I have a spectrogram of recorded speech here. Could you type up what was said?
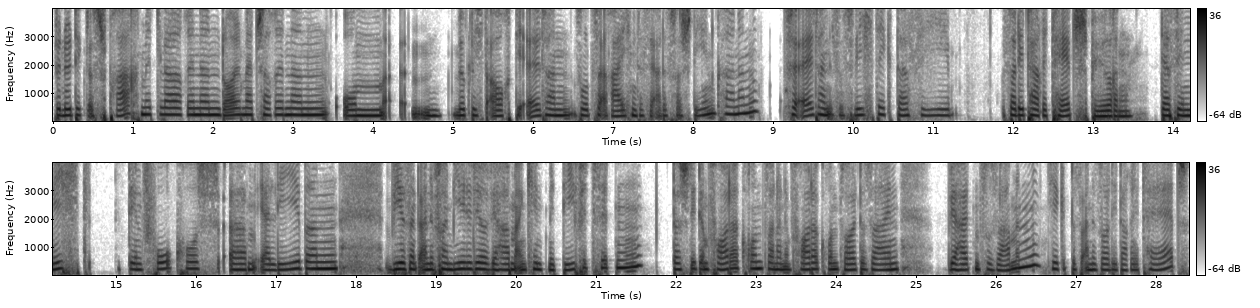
benötigt es Sprachmittlerinnen, Dolmetscherinnen, um ähm, möglichst auch die Eltern so zu erreichen, dass sie alles verstehen können. Für Eltern ist es wichtig, dass sie Solidarität spüren, dass sie nicht den Fokus ähm, erleben, wir sind eine Familie, wir haben ein Kind mit Defiziten, das steht im Vordergrund, sondern im Vordergrund sollte sein, wir halten zusammen, hier gibt es eine Solidarität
